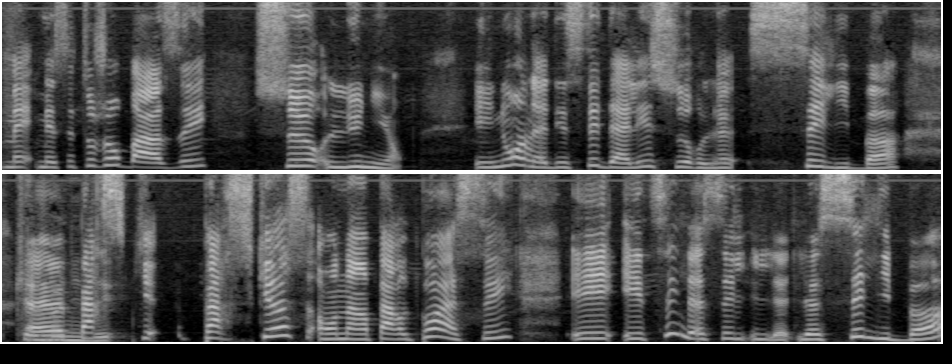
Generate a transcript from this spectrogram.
Mais mais c'est toujours basé sur l'union. Et nous, on a décidé d'aller sur le célibat euh, parce idée. que parce que on n'en parle pas assez. Et et tu sais, le, cé- le, le célibat,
